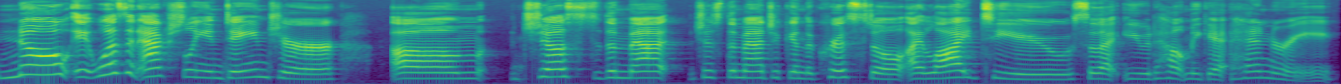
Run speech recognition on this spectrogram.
"No, it wasn't actually in danger. Um, just the mat, just the magic in the crystal. I lied to you so that you would help me get Henry."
